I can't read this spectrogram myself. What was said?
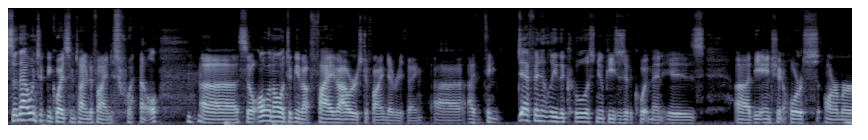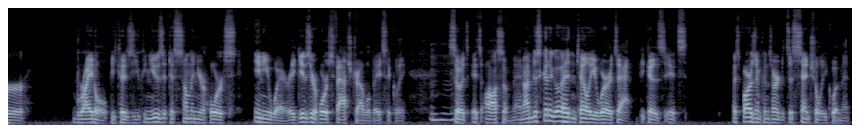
So that one took me quite some time to find as well. uh, so all in all, it took me about five hours to find everything. Uh, I think definitely the coolest new pieces of equipment is uh, the ancient horse armor bridle because you can use it to summon your horse anywhere. It gives your horse fast travel basically. Mm-hmm. So it's it's awesome. And I'm just going to go ahead and tell you where it's at because it's as far as I'm concerned, it's essential equipment.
